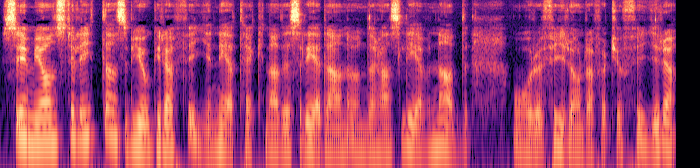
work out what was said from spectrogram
Symeon Stylitens biografi nedtecknades redan under hans levnad år 444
